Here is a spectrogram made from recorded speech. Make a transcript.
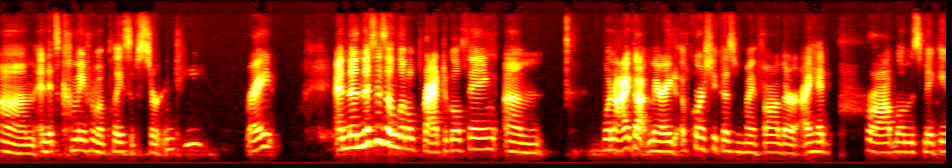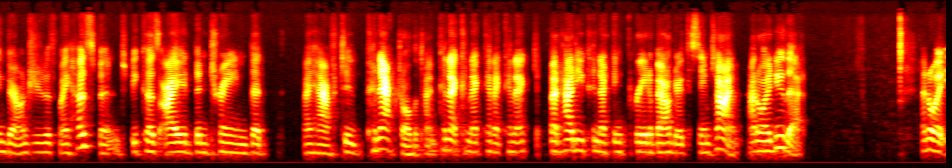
Um, and it's coming from a place of certainty, right? And then this is a little practical thing. Um, when I got married, of course, because of my father, I had problems making boundaries with my husband because I had been trained that I have to connect all the time, connect, connect, connect, connect. But how do you connect and create a boundary at the same time? How do I do that? How do I?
